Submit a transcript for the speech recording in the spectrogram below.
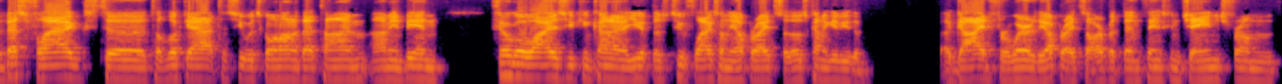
the best flags to to look at to see what's going on at that time. I mean, being field goal wise, you can kind of you have those two flags on the uprights, so those kind of give you the a guide for where the uprights are, but then things can change from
